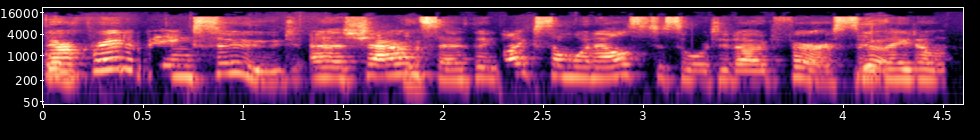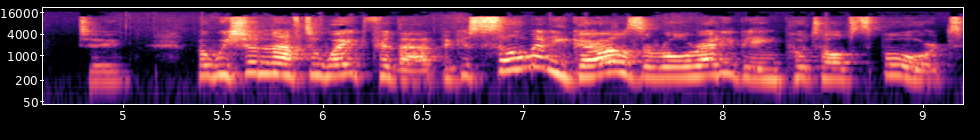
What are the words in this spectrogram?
they're afraid of being sued. As Sharron yeah. said, they'd like someone else to sort it out first, so yeah. they don't to. But we shouldn't have to wait for that because so many girls are already being put off sport.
